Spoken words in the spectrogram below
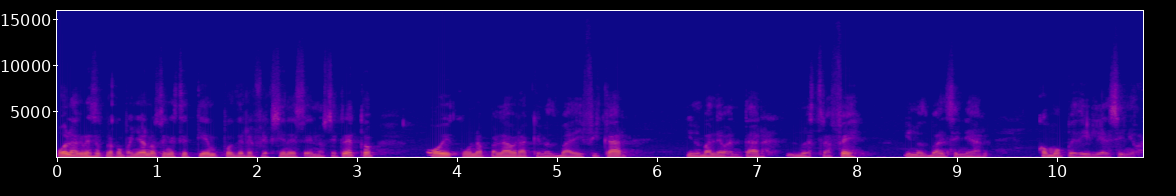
Hola, gracias por acompañarnos en este tiempo de reflexiones en lo secreto. Hoy con una palabra que nos va a edificar y nos va a levantar nuestra fe y nos va a enseñar cómo pedirle al Señor.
